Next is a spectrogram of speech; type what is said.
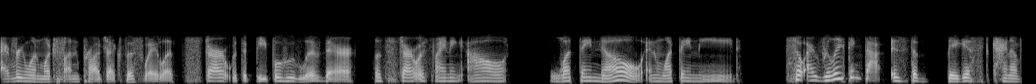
everyone would fund projects this way. Let's start with the people who live there. Let's start with finding out what they know and what they need. So I really think that is the biggest kind of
